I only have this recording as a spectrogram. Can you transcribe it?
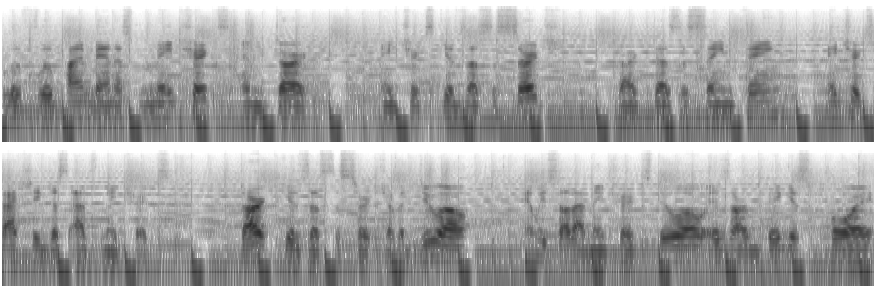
Aloof Lupine banish Matrix and Dark. Matrix gives us a search. Dark does the same thing. Matrix actually just adds Matrix. Dark gives us the search of a duo, and we saw that Matrix. Duo is our biggest boy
